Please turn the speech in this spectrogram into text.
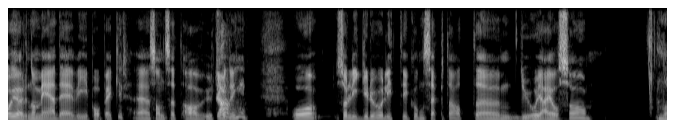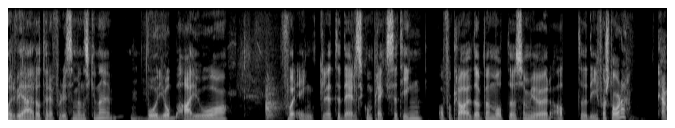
å gjøre noe med det vi påpeker, eh, sånn sett av utfordringer. Og så ligger det jo litt i konseptet at uh, du og jeg også, når vi er og treffer disse menneskene, vår jobb er jo å forenkle til dels komplekse ting og forklare det på en måte som gjør at de forstår det. Ja.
